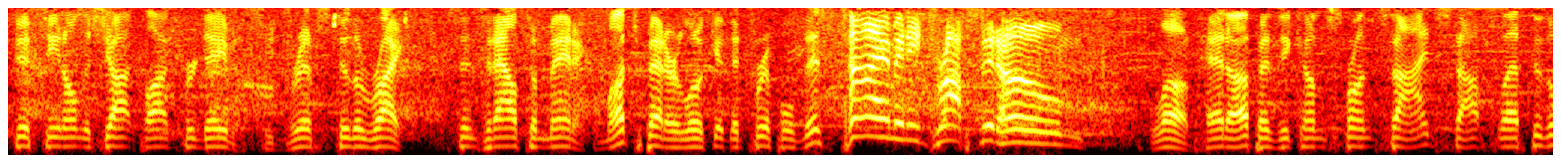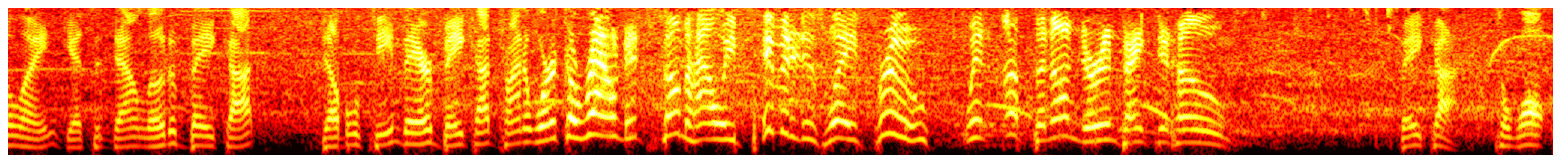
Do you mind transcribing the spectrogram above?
15 on the shot clock for Davis. He drifts to the right, sends it out to Manek. Much better look at the triple this time, and he drops it home. Love head up as he comes front side, stops left of the lane, gets it down low to Bacot. Double team there. Bacot trying to work around it. Somehow he pivoted his way through, went up and under, and banked it home. Bacot to Walton,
